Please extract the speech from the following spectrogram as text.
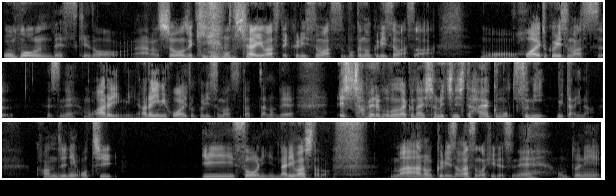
思うんですけど、あの、正直申し上げまして、クリスマス、僕のクリスマスは、もう、ホワイトクリスマスですね。もう、ある意味、ある意味ホワイトクリスマスだったので、え、喋ることなくない初日にして早くも積みみたいな感じに陥りそうになりましたと。まあ、あの、クリスマスの日ですね。本当に、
